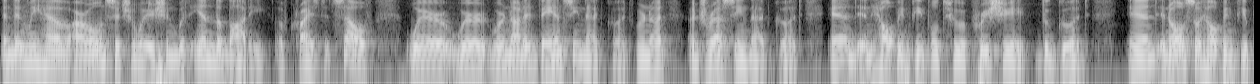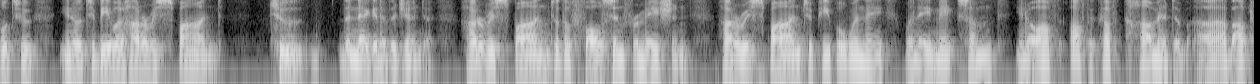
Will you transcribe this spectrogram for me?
And then we have our own situation within the body of Christ itself where we're, we're not advancing that good. We're not addressing that good and, and helping people to appreciate the good and, and also helping people to, you know, to be able to how to respond to the negative agenda, how to respond to the false information, how to respond to people when they when they make some you know off off the cuff comment uh, about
